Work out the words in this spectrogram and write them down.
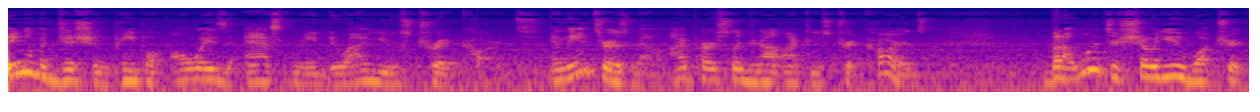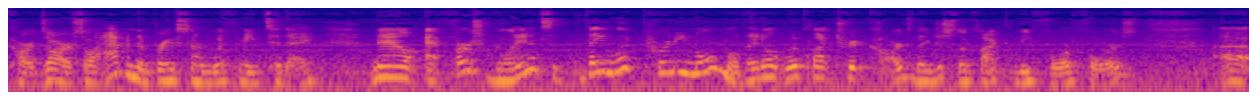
being a magician, people always ask me, do I use trick cards? And the answer is no. I personally do not like to use trick cards. But I wanted to show you what trick cards are, so I happened to bring some with me today. Now, at first glance, they look pretty normal. They don't look like trick cards, they just look like the four fours. Uh,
